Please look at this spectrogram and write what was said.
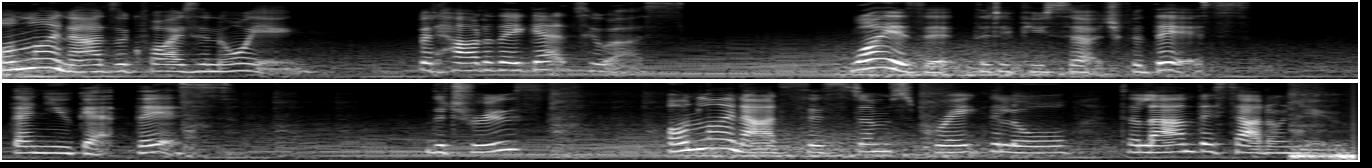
Online ads are quite annoying, but how do they get to us? Why is it that if you search for this, then you get this? The truth? Online ad systems break the law to land this ad on you.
